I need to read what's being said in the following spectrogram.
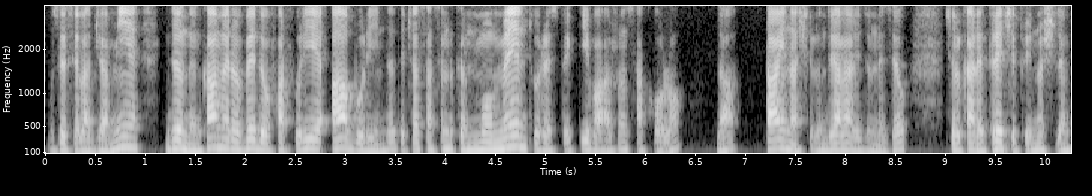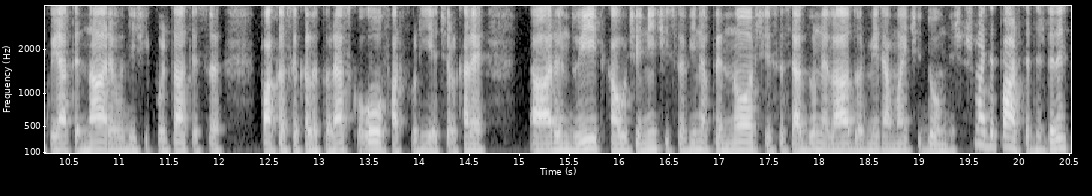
fusese la geamie, intrând în cameră, vede o farfurie aburindă, deci asta înseamnă că în momentul respectiv a ajuns acolo, da? Taina și rânduiala lui Dumnezeu, cel care trece prin ușile încuiate nu are o dificultate să facă să călătorească o farfurie, cel care a rânduit ca ucenicii să vină pe nor și să se adune la adormirea Maicii Domnului și așa mai departe. Deci, vedeți,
